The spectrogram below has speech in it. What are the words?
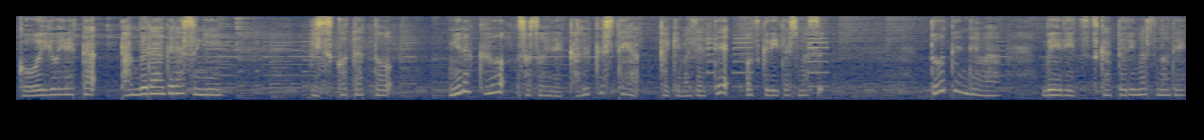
氷を入れたタンブラーグラスにビスコタとミルクを注いで軽くステアかき混ぜてお作りいたします。当店ではベイリーズ使っておりますので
